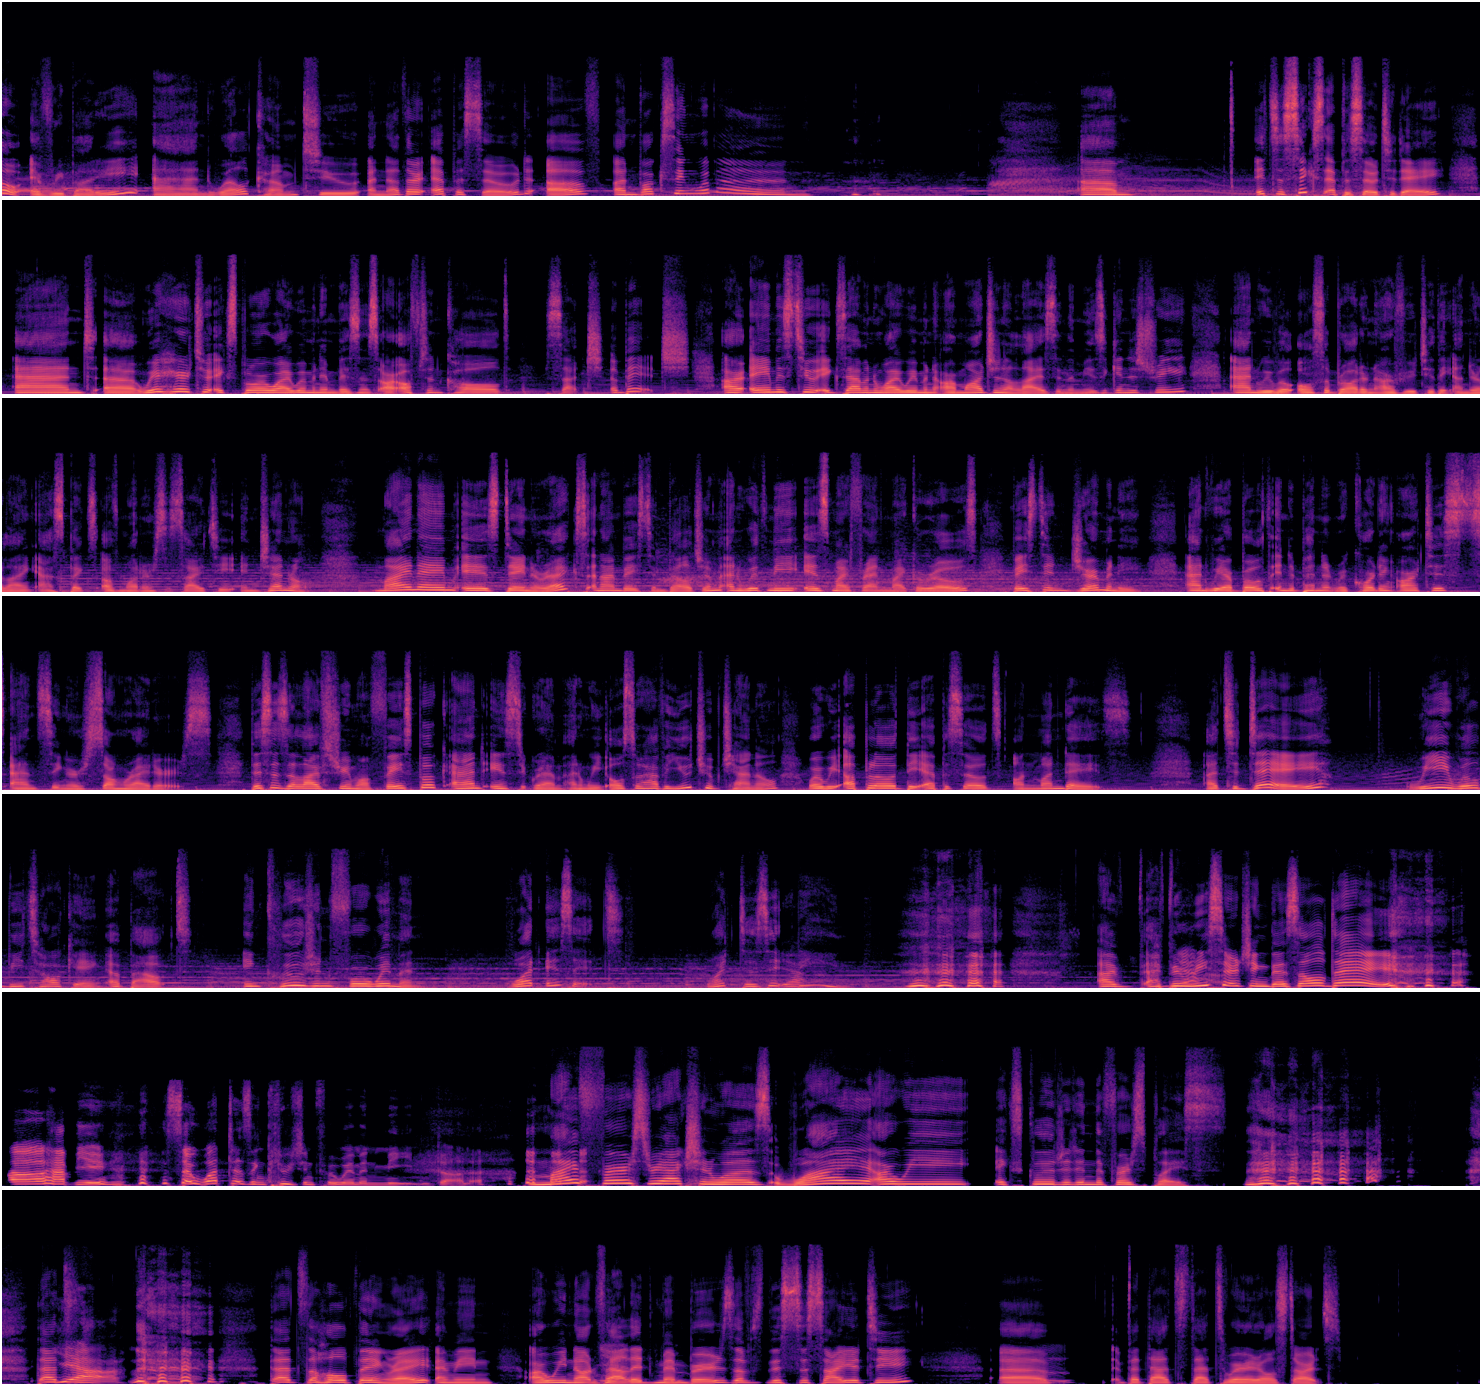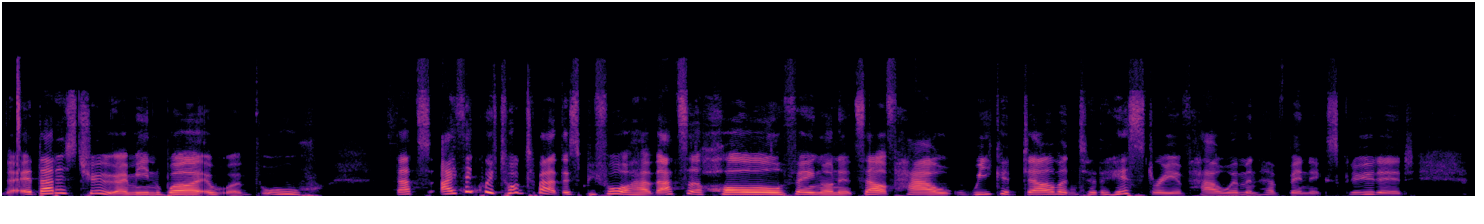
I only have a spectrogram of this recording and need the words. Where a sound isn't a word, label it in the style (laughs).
Hello, everybody, and welcome to another episode of Unboxing Women. (laughs) um, it's a sixth episode today, and uh, we're here to explore why women in business are often called such a bitch. Our aim is to examine why women are marginalized in the music industry, and we will also broaden our view to the underlying aspects of modern society in general. My name is Dana Rex, and I'm based in Belgium, and with me is my friend Micah Rose, based in Germany, and we are both independent recording artists and singer songwriters. This is a live stream on Facebook and Instagram, and we also have a YouTube channel where we upload the episodes on Mondays. Uh, today, we will be talking about inclusion for women. What is it? What does it Yeah. mean? (laughs) I've, I've been Yeah. researching this all day. (laughs) Oh, have you? (laughs) so, what does inclusion for women mean, Dana? My first reaction was, why are we excluded in the first place? (laughs) That's yeah, (laughs) that's the whole thing, right? I mean, are we not Yeah. valid members of this society? Uh, Mm. But that's that's where it all starts. That is true. I mean, well, ooh, that's. I think we've talked about this before. How that's a whole thing on itself. How we could delve into the history of how women have been excluded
